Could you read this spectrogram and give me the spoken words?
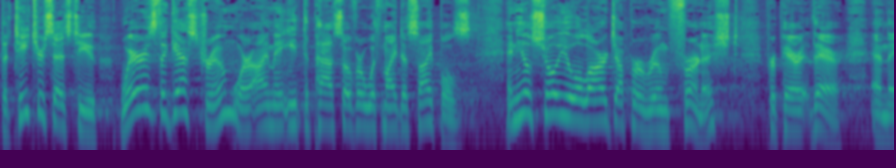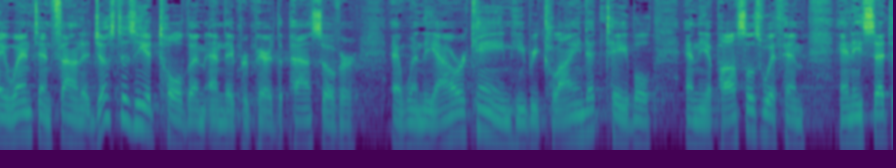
The teacher says to you, Where is the guest room where I may eat the Passover with my disciples? And he'll show you a large upper room furnished. Prepare it there. And they went and found it just as he had told them, and they prepared the Passover. And when the hour came, he reclined at table, and the apostles with him. And he said to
